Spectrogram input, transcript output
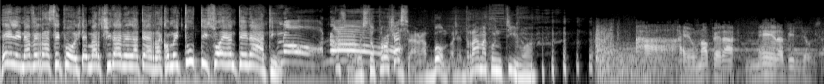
Elena verrà sepolta e marcirà nella terra come tutti i suoi antenati. No, no! Insomma, questo processo è una bomba, cioè dramma continuo. Ah, è un'opera meravigliosa.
